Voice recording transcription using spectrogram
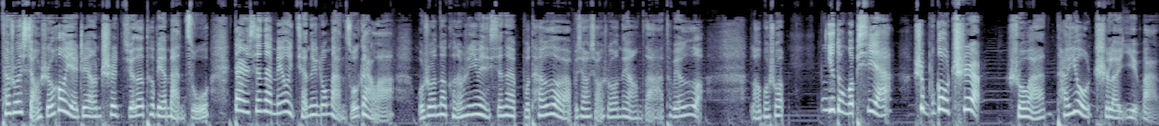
她说小时候也这样吃，觉得特别满足，但是现在没有以前那种满足感了。我说那可能是因为你现在不太饿吧，不像小时候那样子啊，特别饿。老婆说，你懂个屁啊，是不够吃。说完，他又吃了一碗。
